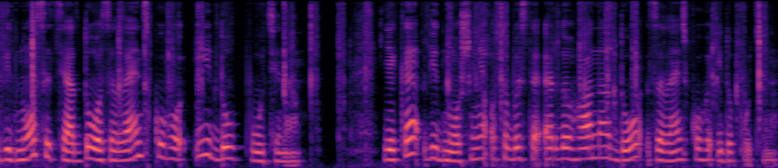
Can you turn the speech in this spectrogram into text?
відноситься до Зеленського і до Путіна. Яке відношення особисте Ердогана до Зеленського і до Путіна?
